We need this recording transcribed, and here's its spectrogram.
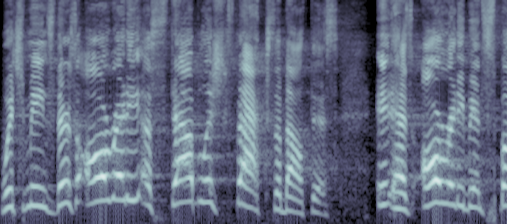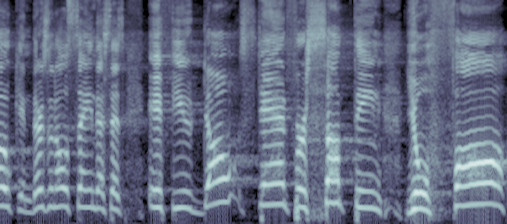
which means there's already established facts about this. It has already been spoken. There's an old saying that says, if you don't stand for something, you'll fall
